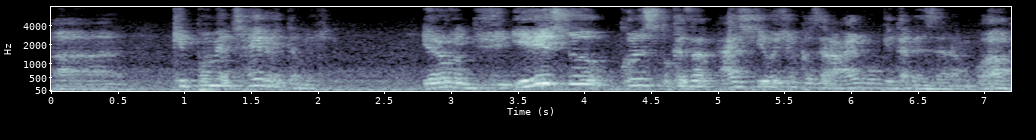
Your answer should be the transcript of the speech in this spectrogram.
아, 기쁨의 차이가 있다는 것입니다. 여러분 예수 그리스도께서 다시 오실 것을 알고 기다리는 사람과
